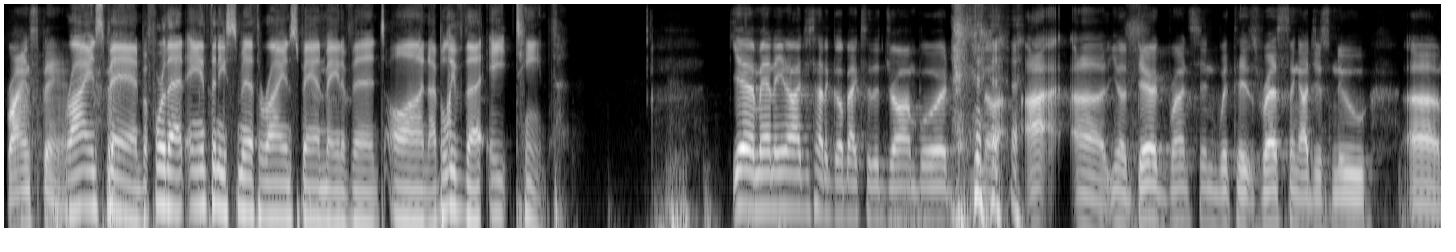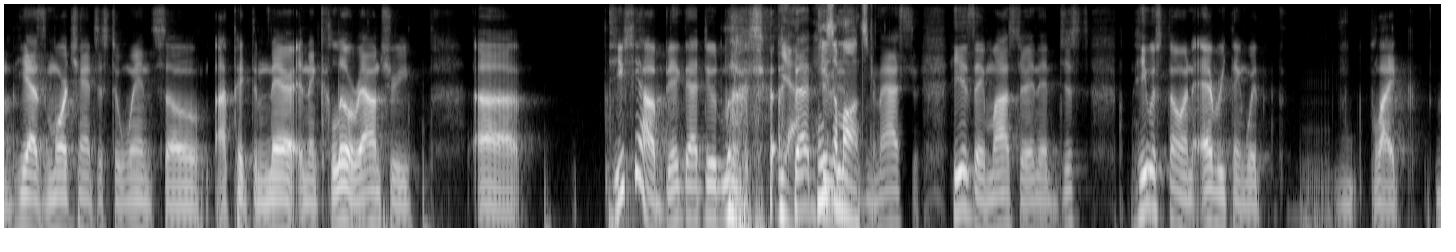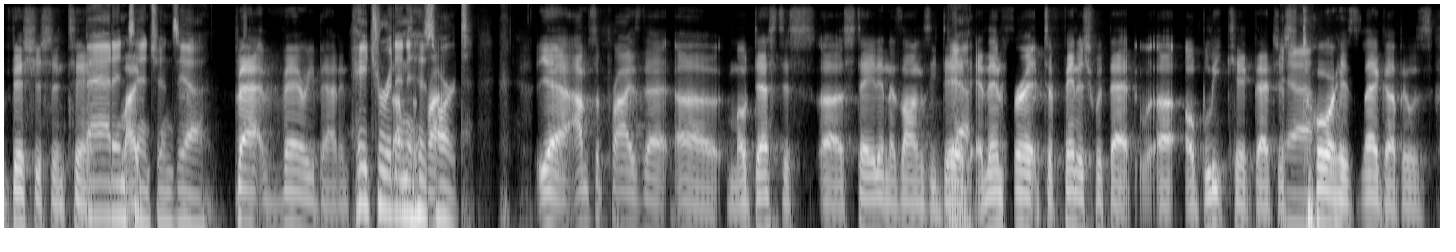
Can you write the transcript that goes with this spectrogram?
Ryan Spann. Ryan Spann. Before that, Anthony Smith, Ryan Spann main event on, I believe, the 18th. Yeah, man. You know, I just had to go back to the drawing board. You know, I, uh, you know, Derek Brunson with his wrestling, I just knew um, he has more chances to win, so I picked him there. And then Khalil Rountree. Uh, do you see how big that dude looks? Yeah, that he's a monster. Massive. He is a monster, and then just he was throwing everything with like vicious intent, bad like, intentions. Yeah, bad, very bad intentions. Hatred in his heart. Yeah, I'm surprised that uh, Modestas uh, stayed in as long as he did, yeah. and then for it to finish with that uh, oblique kick that just yeah. tore his leg up, it was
